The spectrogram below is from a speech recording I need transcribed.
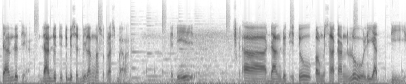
dangdut ya. Dangdut itu bisa dibilang masuk kelas bawah. Jadi uh, dangdut itu kalau misalkan lu lihat di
